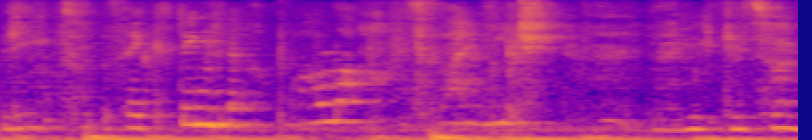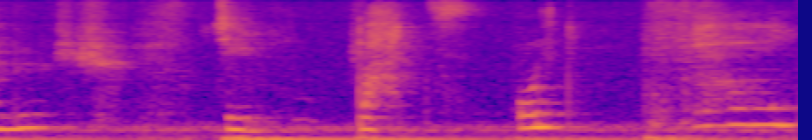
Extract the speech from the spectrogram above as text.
links sechs Dinge. Paula, zwei Milch. Nämlich die zwei Milch sind Batz und Fay.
